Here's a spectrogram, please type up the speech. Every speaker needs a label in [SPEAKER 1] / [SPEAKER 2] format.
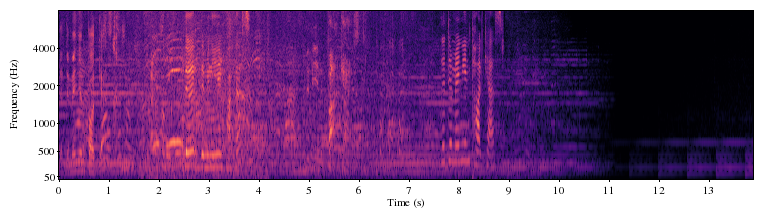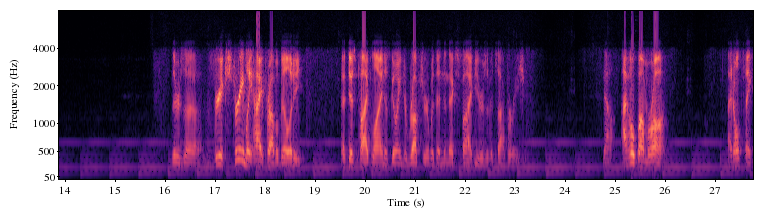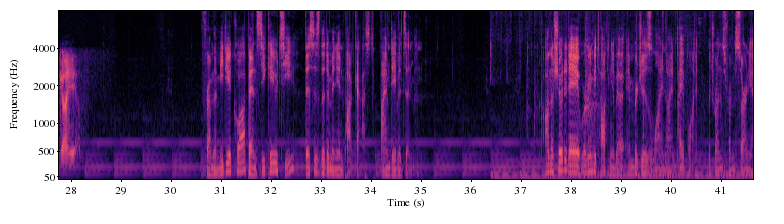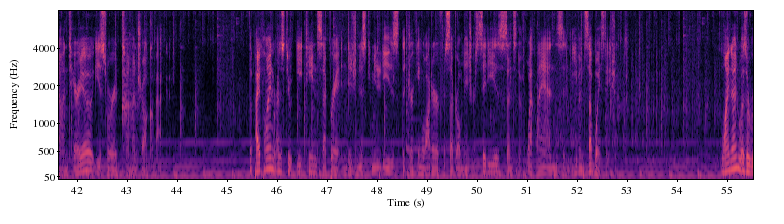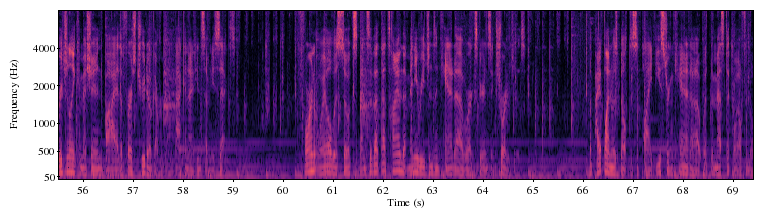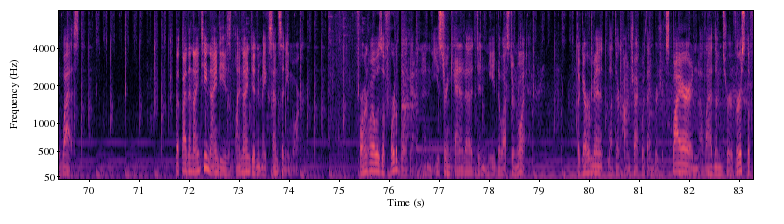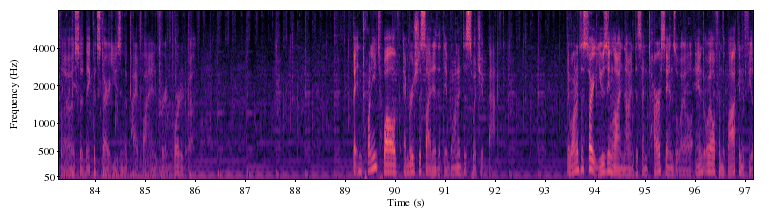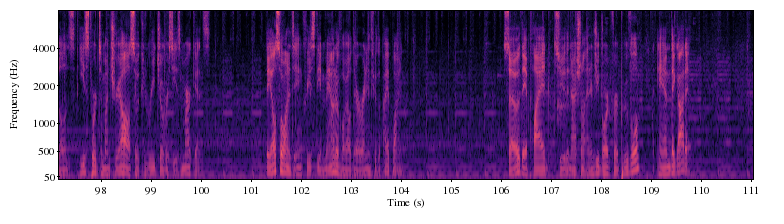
[SPEAKER 1] The Dominion Podcast.
[SPEAKER 2] The Dominion Podcast.
[SPEAKER 3] The Dominion Podcast.
[SPEAKER 4] The Dominion Podcast.
[SPEAKER 5] There's a very extremely high probability that this pipeline is going to rupture within the next five years of its operation. Now, I hope I'm wrong. I don't think I am.
[SPEAKER 6] From the Media Co op and CKUT, this is the Dominion Podcast. I'm David Zinman. On the show today, we're going to be talking about Enbridge's Line 9 pipeline, which runs from Sarnia, Ontario, eastward to uh, Montreal, Quebec. The pipeline runs through 18 separate Indigenous communities, the drinking water for several major cities, sensitive wetlands, and even subway stations. Line 9 was originally commissioned by the first Trudeau government back in 1976. Foreign oil was so expensive at that time that many regions in Canada were experiencing shortages. The pipeline was built to supply eastern Canada with domestic oil from the west. But by the 1990s, Line 9 didn't make sense anymore. Foreign oil was affordable again, and eastern Canada didn't need the western oil. The government let their contract with Enbridge expire and allowed them to reverse the flow so they could start using the pipeline for imported oil. But in 2012, Enbridge decided that they wanted to switch it back. They wanted to start using Line 9 to send tar sands oil and oil from the Bakken fields eastward to Montreal so it could reach overseas markets. They also wanted to increase the amount of oil they were running through the pipeline. So they applied to the National Energy Board for approval, and they got it.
